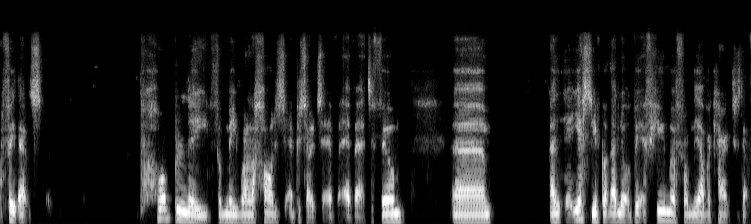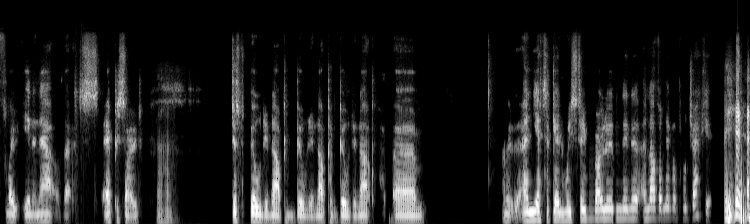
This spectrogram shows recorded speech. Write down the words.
I think that's probably for me one of the hardest episodes ever ever to film. Um, and yes, you've got that little bit of humour from the other characters that float in and out of that episode Uh-huh. just building up and building up and building up. Um, and, yet again, we see Roland in a, another Liverpool jacket.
